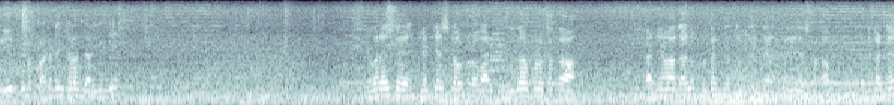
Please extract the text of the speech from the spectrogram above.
తీర్పును ప్రకటించడం జరిగింది. ఎవరైతే జడ్జెస్గా ఉన్నారో వారికి హృదయపూర్వకంగా ధన్యవాదాలు కృతజ్ఞతలు తెలియజేస్తున్నాం. ఎందుకంటే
